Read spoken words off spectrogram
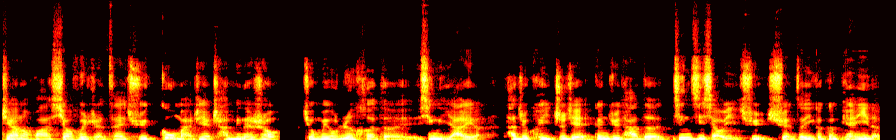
这样的话，消费者在去购买这些产品的时候，就没有任何的心理压力了，他就可以直接根据他的经济效益去选择一个更便宜的。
